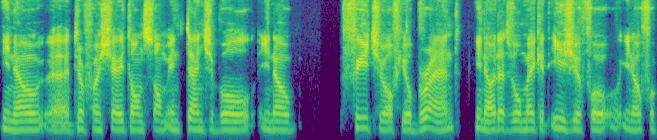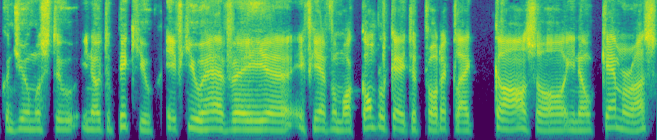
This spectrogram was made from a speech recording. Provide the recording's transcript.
you know, uh, differentiate on some intangible, you know, feature of your brand you know that will make it easier for you know for consumers to you know to pick you if you have a uh, if you have a more complicated product like cars or you know cameras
